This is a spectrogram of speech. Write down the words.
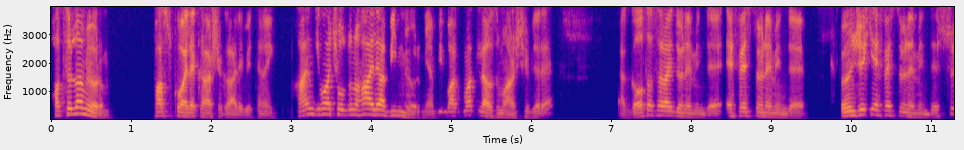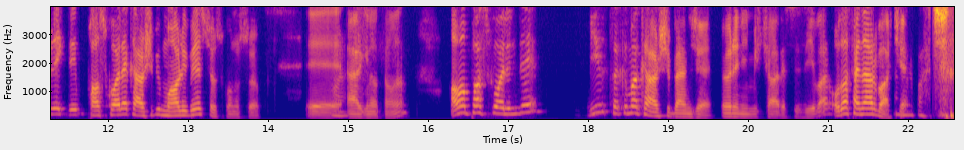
Hatırlamıyorum Pascual'e karşı galibiyetine. Hangi maç olduğunu hala bilmiyorum. Yani bir bakmak lazım arşivlere. Ya Galatasaray döneminde, Efes döneminde, önceki Efes döneminde sürekli Pascual'e karşı bir mağlubiyet söz konusu e, evet. Ergin Ataman'ın. Ama Pascual'in de bir takıma karşı bence öğrenilmiş çaresizliği var. O da Fenerbahçe. Fenerbahçe.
